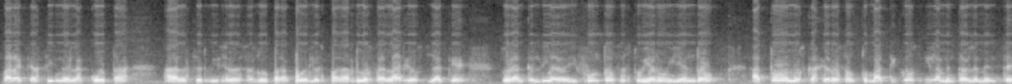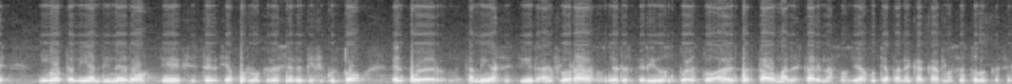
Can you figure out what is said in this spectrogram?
para que asigne la cuota al servicio de salud para poderles pagar los salarios, ya que durante el Día de Difuntos estuvieron yendo a todos los cajeros automáticos y lamentablemente no tenían dinero en existencia, por lo que se les dificultó el poder también asistir a enflorar a sus seres queridos. Todo esto ha despertado malestar en la sociedad jutiapaneca, Carlos. Esto es lo que se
